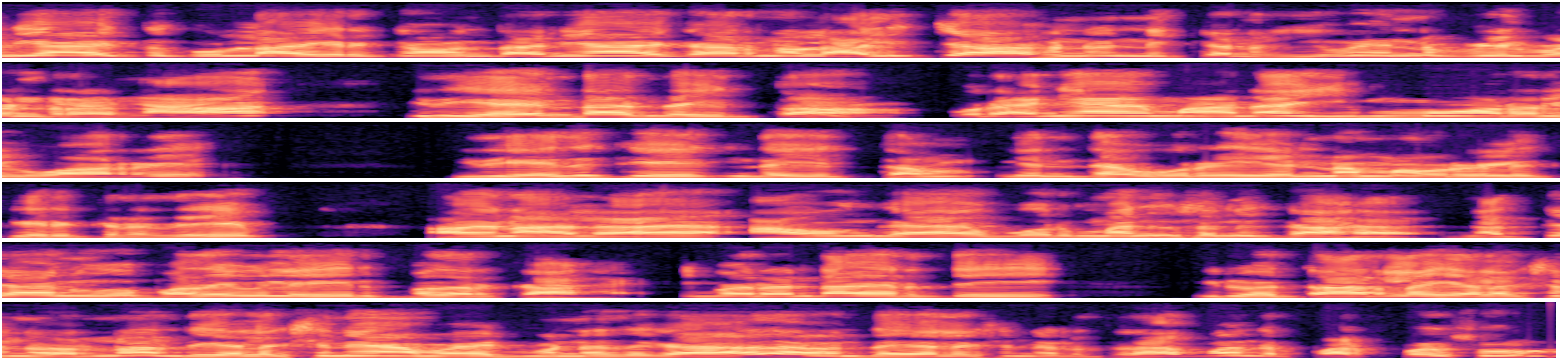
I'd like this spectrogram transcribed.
அநியாயத்துக்கு உள்ளாயிருக்கோம். இந்த அநியாயக்காரனால் அழிச்சே ஆகணும்னு நிற்கணும் இவன் என்ன ஃபீல் பண்ணுறான்னா இது ஏன்டா இந்த யுத்தம்? ஒரு அநியாயமான இம்மாரல் வார் இது எதுக்கு இந்த யுத்தம் என்ற ஒரு எண்ணம் அவர்களுக்கு இருக்கிறது. அதனால் அவங்க ஒரு மனுஷனுக்காக நத்தியானு பதவியில் இருப்பதற்காக இப்போ ரெண்டாயிரத்தி இருபத்தாறில் எலெக்ஷன் வரணும். அந்த எலெக்ஷனே அவாய்ட் பண்ணதுக்காக அந்த எலெக்ஷன் நடத்துகிறாங்க அந்த பர்பஸும்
